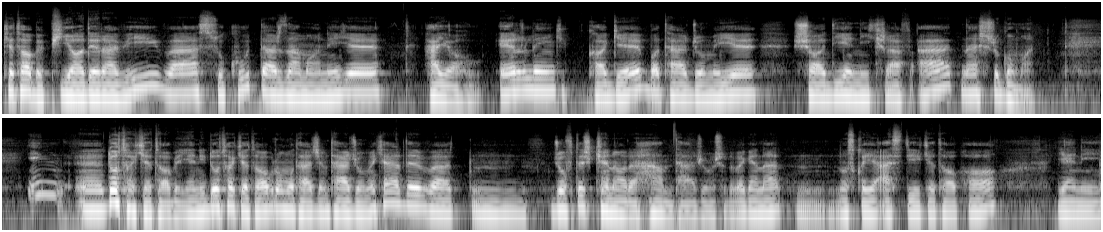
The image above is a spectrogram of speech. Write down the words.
کتاب پیاده روی و سکوت در زمانه هیاهو. ارلینگ کاگه با ترجمه شادی نیک رفعت نشر گمان. این دو تا کتابه. یعنی دو تا کتاب رو مترجم ترجمه کرده و جفتش کنار هم ترجمه شده. وگرنه نسخه اصلی کتاب ها یعنی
